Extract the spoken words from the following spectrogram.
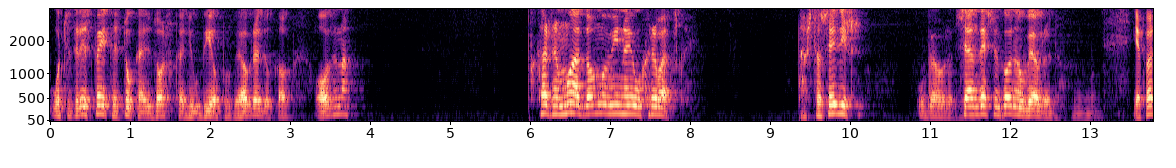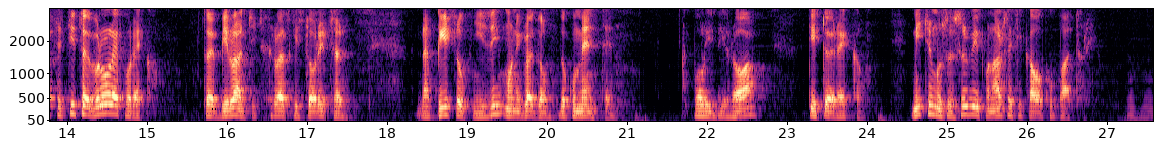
od 45. je tu kad je došao, kad je ubio po Beogradu kao ozna. Kaže, moja domovina je u Hrvatskoj. Pa što sediš u Beogradu? 70 godina u Beogradu. Mm -hmm. Jer pa se Tito je vrlo lepo rekao. To je Bilančić, hrvatski istoričar, napisao u knjizi, on je gledao dokumente Polibiroa, Tito je rekao, mi ćemo se u Srbiji ponašati kao okupatori. Mm -hmm.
